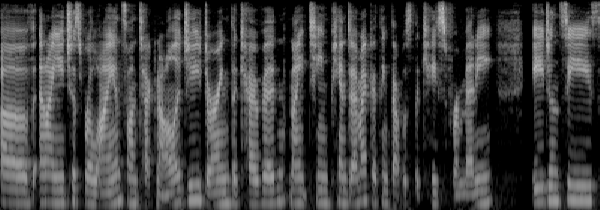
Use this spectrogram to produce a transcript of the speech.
of NIH's reliance on technology during the COVID 19 pandemic. I think that was the case for many agencies,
